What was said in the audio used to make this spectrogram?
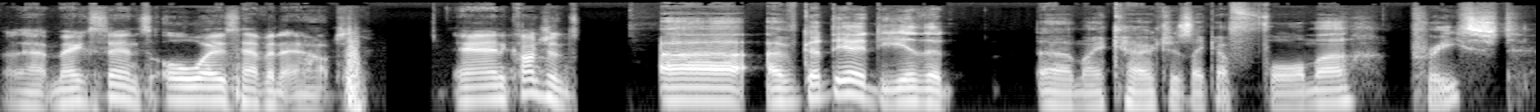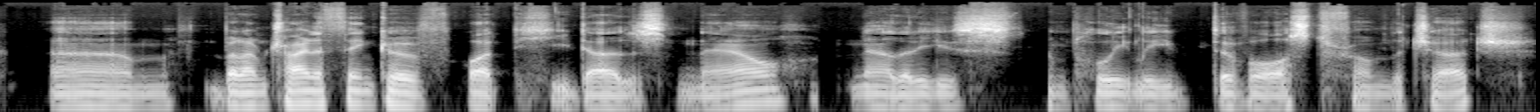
That makes sense. Always have an out. And conscience. Uh, I've got the idea that uh, my character is like a former priest, um, but I'm trying to think of what he does now. Now that he's completely divorced from the church,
